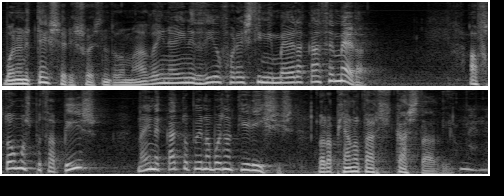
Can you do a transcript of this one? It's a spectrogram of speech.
Μπορεί να είναι τέσσερις φορές την εβδομάδα ή να είναι δύο φορές την ημέρα κάθε μέρα. Αυτό όμως που θα πεις να είναι κάτι το οποίο να μπορείς να τηρήσεις. Τώρα πιάνω τα αρχικά στάδια. Ναι, ναι.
